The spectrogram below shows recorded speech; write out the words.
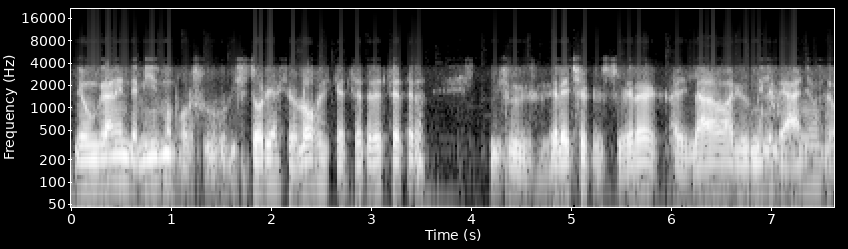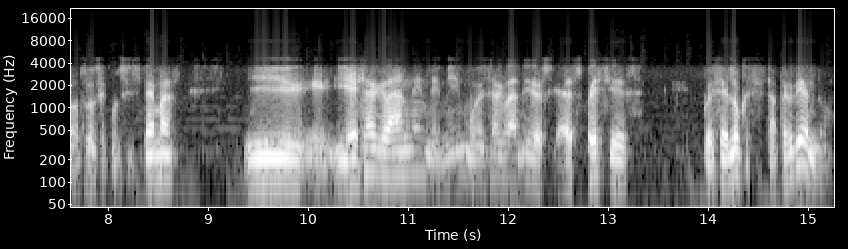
de un gran endemismo por su historia geológica, etcétera, etcétera, y su, el hecho de que estuviera aislado varios miles de años de otros ecosistemas. Y, y ese gran endemismo, esa gran diversidad de especies, pues es lo que se está perdiendo,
